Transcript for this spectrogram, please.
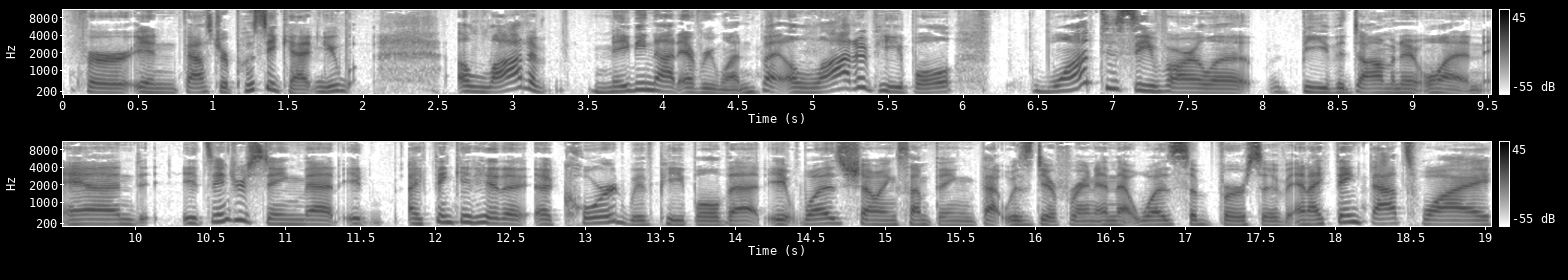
for in Faster Pussycat. You a lot of maybe not everyone, but a lot of people want to see Varla be the dominant one. And it's interesting that it, I think it hit a, a, chord with people that it was showing something that was different and that was subversive. And I think that's why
